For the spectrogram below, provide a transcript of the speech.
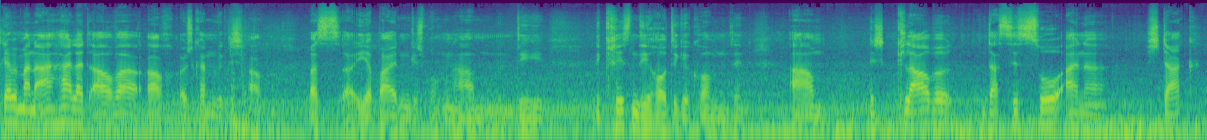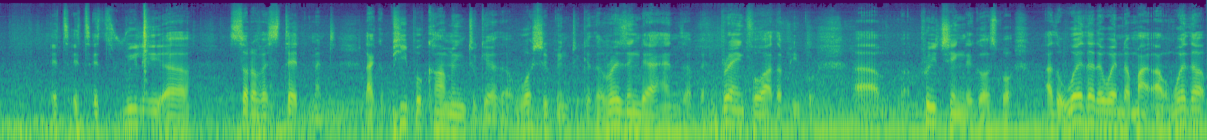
Ich glaube, mein Highlight auch war auch, ich kann wirklich auch, was äh, ihr beiden gesprochen haben, die, die Christen, die heute gekommen sind. Ähm, ich glaube, das ist so eine stark, it's, it's, it's really a sort of a statement, like people coming together, worshiping together, raising their hands up and praying for other people, um, preaching the gospel. Uh, whether they were in the, uh, whether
